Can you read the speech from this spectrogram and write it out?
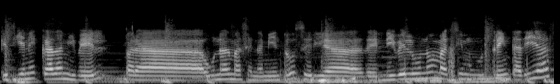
que tiene cada nivel para un almacenamiento sería del nivel 1 máximo 30 días,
